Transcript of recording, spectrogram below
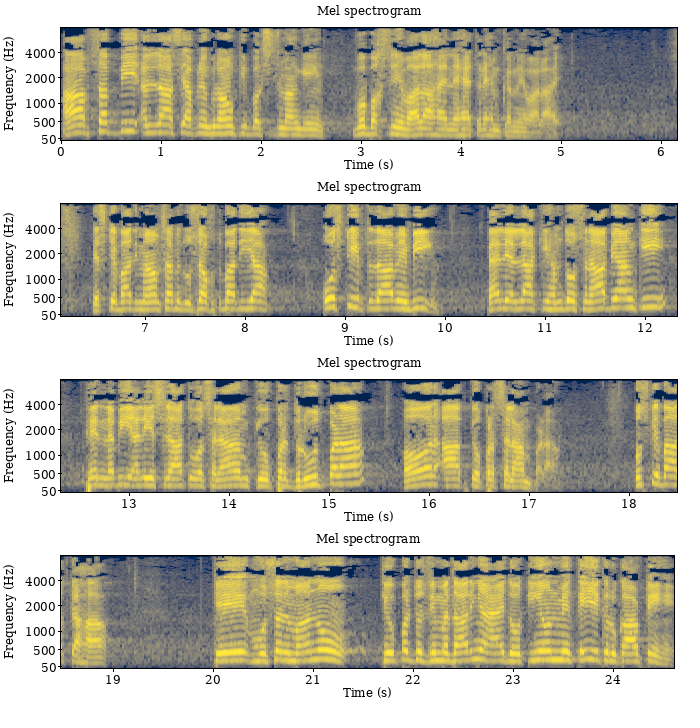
آپ سب بھی اللہ سے اپنے گناہوں کی بخشش مانگیں، وہ بخشنے والا ہے، نہایت رحم کرنے والا ہے۔ اس کے بعد امام صاحب نے دوسرا خطبہ دیا۔ اس کی ابتدا میں بھی پہلے اللہ کی حمد و سنا بیان کی، پھر نبی علی السلاۃ والسلام کے اوپر درود پڑا اور آپ کے اوپر سلام پڑا۔ اس کے بعد کہا کہ مسلمانوں کے اوپر جو ذمہ داریاں عائد ہوتی ہیں، ان میں کئی ایک رکاوٹیں ہیں۔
